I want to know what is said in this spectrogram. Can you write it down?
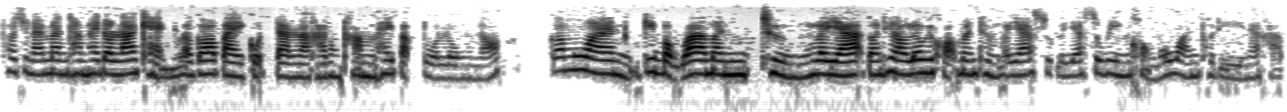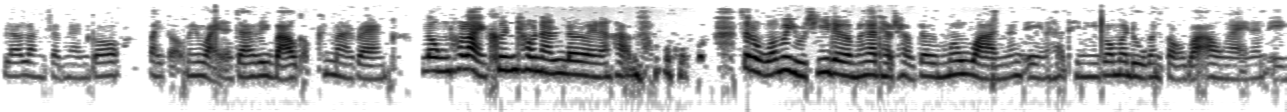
เพราะฉะนั้นมันทำให้ดอลลาร์แข็งแล้วก็ไปกดดันราคาทองคำให้ปรับตัวลงเนาะ ก็เมื่อวานกีบอกว่ามันถึงระยะตอนที่เราเริ่มวิเคราะห์มันถึงระยะสุดระยะสวิงของเมื่อวานพอดีนะครับ แล้วหลังจากนั้นก็ไปต่อไม่ไหวนะจ๊ะรีบาวกลับขึ้นมาแรง ลงเท่าไหร่ขึ้นเท่านั้นเลยนะคะสรุปว่ามาอยู่ที่เดิมนะคะแถวแถวๆเดิมเมื่อวานนั่นเองนะคะ ทีนี้ก็มาดูกันต่อว่าเอาไงนั่นเอง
